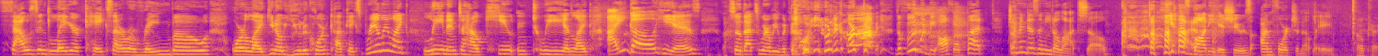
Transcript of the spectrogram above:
thousand layer cakes that are a rainbow or like you know unicorn cupcakes. Really like lean into how cute and twee and like I go he is. So that's where we would go. unicorn cafe. The food would be awful, but Jimin doesn't eat a lot, so he has body issues, unfortunately. Okay.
